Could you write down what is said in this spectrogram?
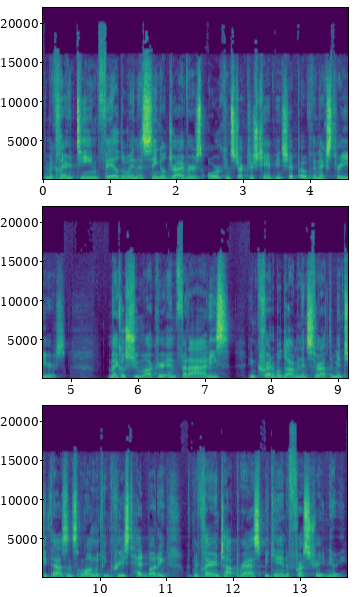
the McLaren team failed to win a single drivers' or constructors' championship over the next three years. Michael Schumacher and Ferrari's incredible dominance throughout the mid 2000s, along with increased headbutting with McLaren top brass, began to frustrate Newey.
